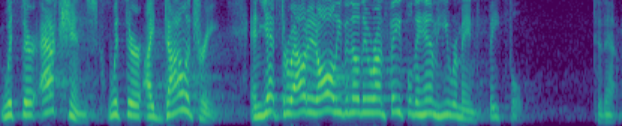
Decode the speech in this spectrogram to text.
with their actions, with their idolatry. And yet, throughout it all, even though they were unfaithful to him, he remained faithful to them.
